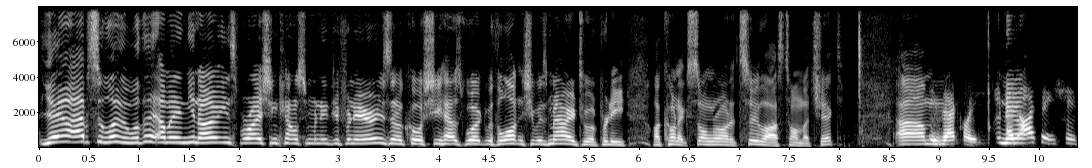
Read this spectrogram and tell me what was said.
yeah, absolutely. Well, that, I mean, you know, inspiration comes from many different areas, and of course, she has worked with a lot, and she was married to a pretty iconic songwriter too. Last time I checked. Um, Exactly. and I think she's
